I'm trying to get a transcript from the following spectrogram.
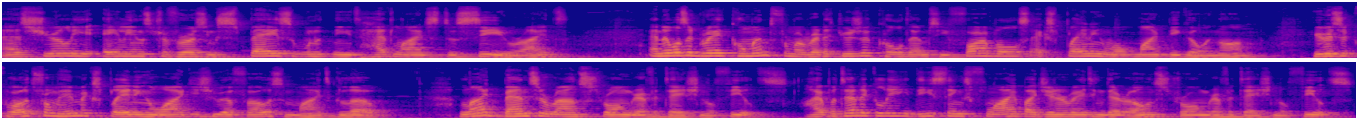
As surely aliens traversing space wouldn't need headlights to see, right? And there was a great comment from a Reddit user called MC Farballs explaining what might be going on. Here is a quote from him explaining why these UFOs might glow. Light bends around strong gravitational fields. Hypothetically, these things fly by generating their own strong gravitational fields,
